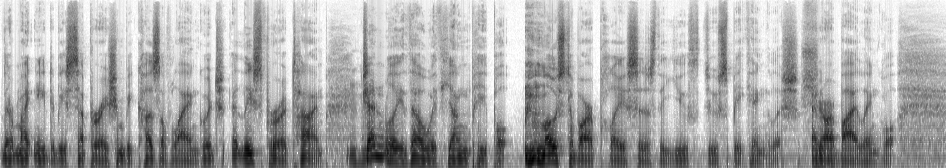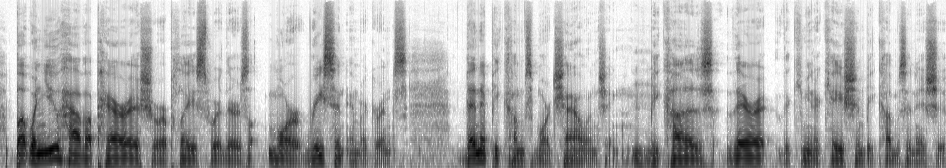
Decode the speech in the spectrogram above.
there might need to be separation because of language, at least for a time. Mm-hmm. Generally, though, with young people, most of our places, the youth do speak English sure. and are bilingual. But when you have a parish or a place where there's more recent immigrants, then it becomes more challenging mm-hmm. because there the communication becomes an issue.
